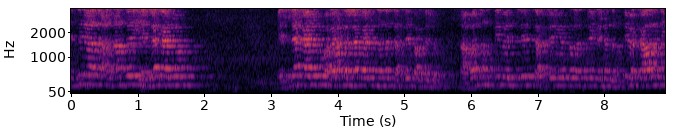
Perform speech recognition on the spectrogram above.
എന്തിനാ അതിനകത്ത് എല്ലാ കാര്യവും എല്ലാ കാര്യവും പറയാനുള്ള എല്ലാ കാര്യവും തന്നെ ചർച്ചയിൽ പറഞ്ഞല്ലോ. സഭ നിർത്തിവെച്ച് ചർച്ച ചെയ്യേണ്ട നിർത്തി വെക്കാതെ നീ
